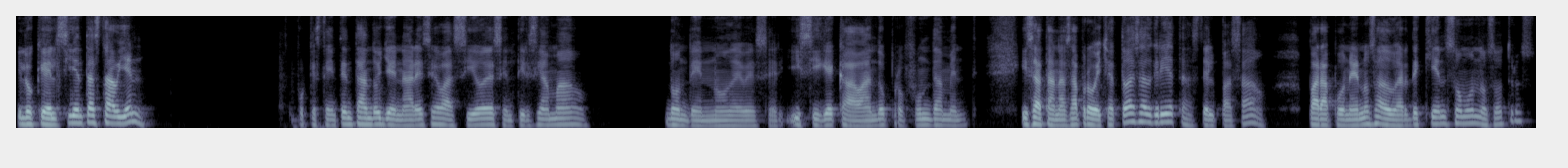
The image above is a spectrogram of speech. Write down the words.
Y lo que él sienta está bien. Porque está intentando llenar ese vacío de sentirse amado donde no debe ser y sigue cavando profundamente. Y Satanás aprovecha todas esas grietas del pasado para ponernos a dudar de quién somos nosotros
